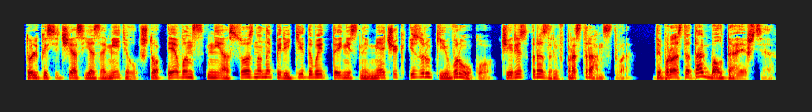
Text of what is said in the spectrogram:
Только сейчас я заметил, что Эванс неосознанно перекидывает теннисный мячик из руки в руку через разрыв пространства. Ты просто так болтаешься?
